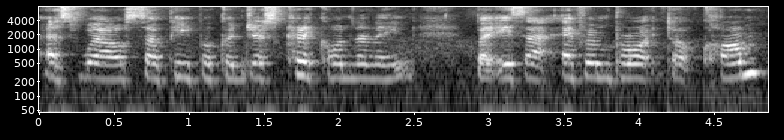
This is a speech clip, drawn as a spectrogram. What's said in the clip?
as well, so people can just click on the link. But it's at eventbrite.com.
